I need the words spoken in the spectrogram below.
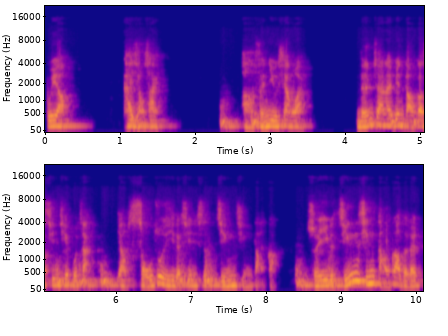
不要开小差啊，神游向外，人在那边祷告，心切不在，要守住自己的心思，警醒祷告。所以，一个警醒祷告的人，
